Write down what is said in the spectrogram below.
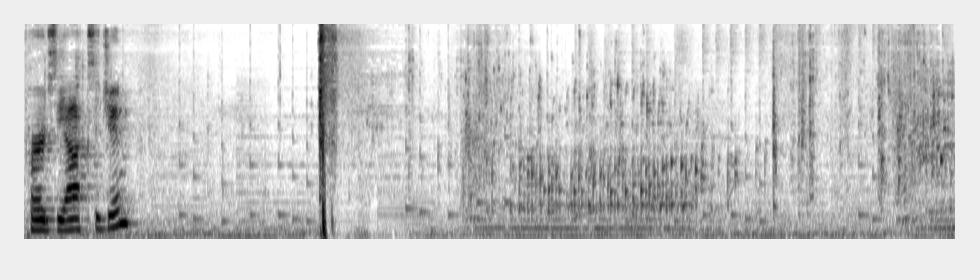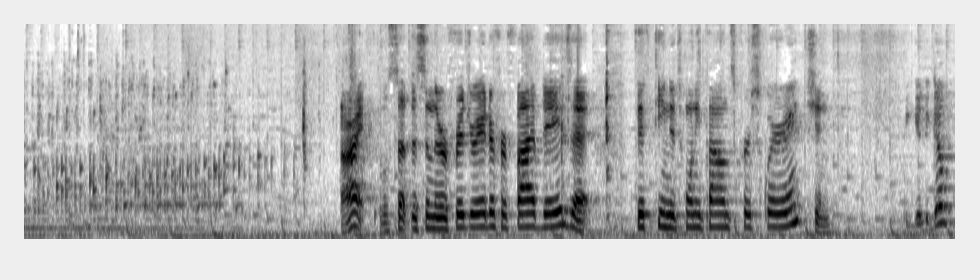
Purge the oxygen. All right, we'll set this in the refrigerator for five days at 15 to 20 pounds per square inch and be good to go.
